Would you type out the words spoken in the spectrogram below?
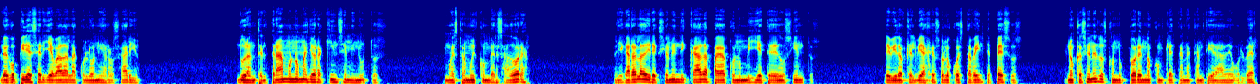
Luego pide ser llevada a la colonia Rosario. Durante el tramo no mayor a 15 minutos, muestra muy conversadora. Al llegar a la dirección indicada paga con un billete de 200. Debido a que el viaje solo cuesta 20 pesos, en ocasiones los conductores no completan la cantidad a devolver.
